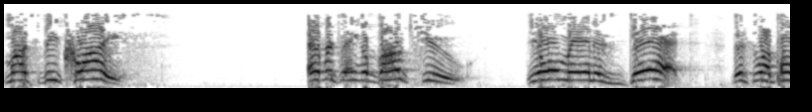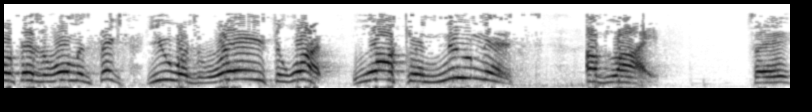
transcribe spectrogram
must be Christ. Everything about you. The old man is dead. This is what Paul says in Romans 6. You was raised to what? Walk in newness of life. See?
